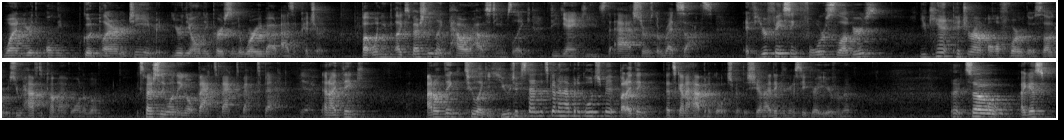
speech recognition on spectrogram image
when you're the only good player on your team, you're the only person to worry about as a pitcher. But when you like, especially like powerhouse teams like the Yankees, the Astros, the Red Sox, if you're facing four sluggers, you can't pitch around all four of those sluggers. You have to come at one of them, especially when they go back to back to back to back. Yeah. And I think, I don't think to like a huge extent that's going to happen to Goldschmidt, but I think that's going to happen to Goldschmidt this year, and I think you're going to see a great year from him. All right, so I guess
